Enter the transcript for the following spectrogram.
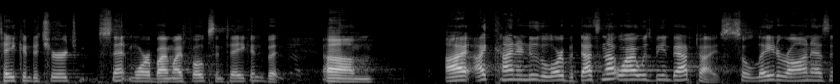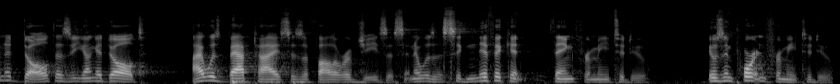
taken to church, sent more by my folks than taken, but um, I, I kind of knew the Lord, but that's not why I was being baptized. So later on, as an adult, as a young adult, I was baptized as a follower of Jesus, and it was a significant thing for me to do. It was important for me to do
